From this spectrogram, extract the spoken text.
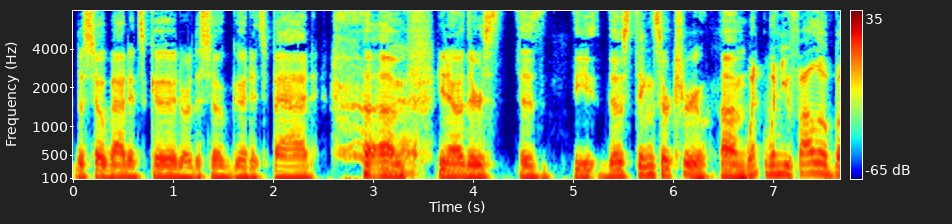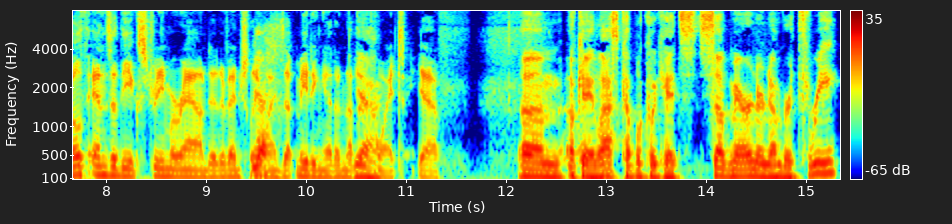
the so bad it's good or the so good it's bad. um Yeah. you know, there's there's the those things are true. Um when when you follow both ends of the extreme around it eventually Yes. winds up meeting at another Yeah. point yeah um okay, last couple quick hits. Submariner number 3,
